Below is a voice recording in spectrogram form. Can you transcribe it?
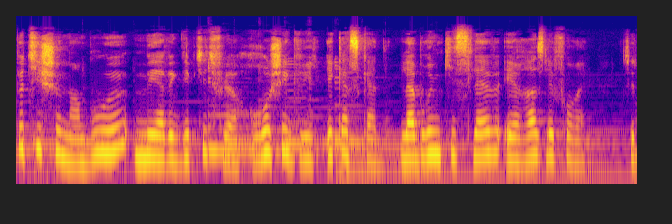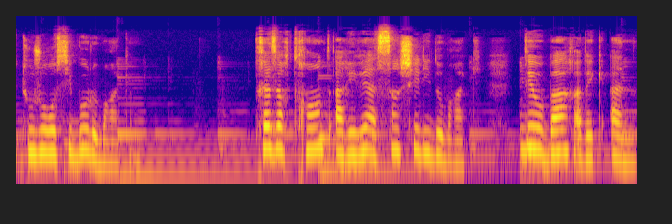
Petit chemin boueux, mais avec des petites fleurs, rochers gris et cascades, la brume qui se lève et rase les forêts. C'est toujours aussi beau le brac. 13h30, hein. arrivé à Saint-Chély d'Aubrac. Théobar avec Anne.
